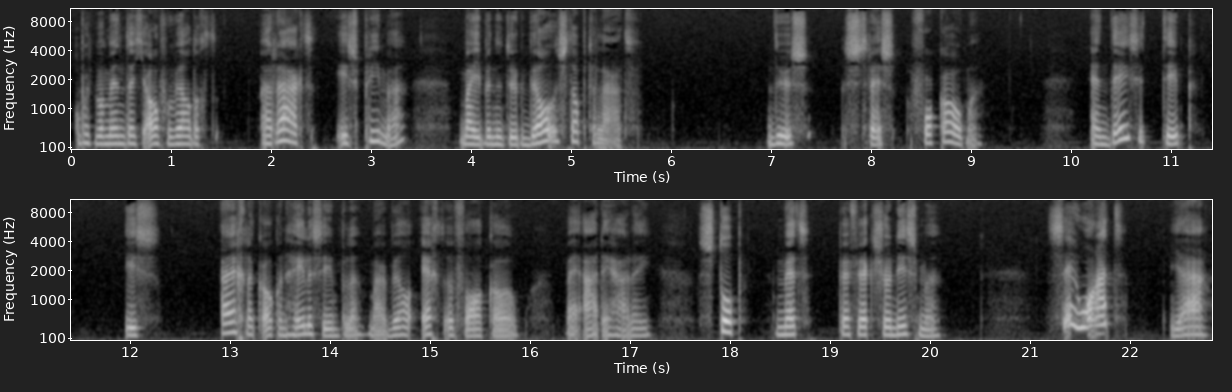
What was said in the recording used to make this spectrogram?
op het moment dat je overweldigd raakt is prima, maar je bent natuurlijk wel een stap te laat. Dus stress voorkomen. En deze tip is eigenlijk ook een hele simpele, maar wel echt een valkuil bij ADHD. Stop met perfectionisme. Say what? Ja,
